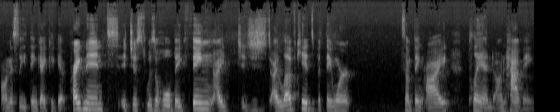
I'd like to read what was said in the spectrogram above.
honestly think I could get pregnant. It just was a whole big thing. I just I love kids, but they weren't something I planned on having.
